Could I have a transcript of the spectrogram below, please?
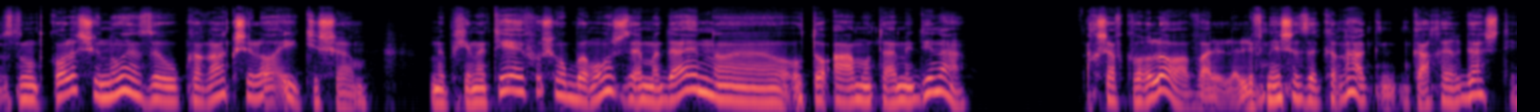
זאת אומרת, כל השינוי הזה הוא קרה כשלא הייתי שם. מבחינתי, איפשהו בראש, זה עדיין אה, אותו עם, אותה מדינה. עכשיו כבר לא, אבל לפני שזה קרה, ככה הרגשתי.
